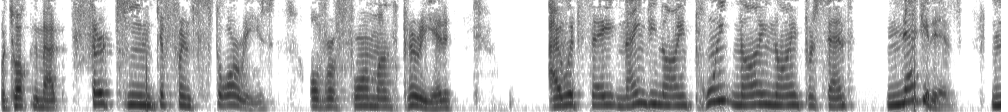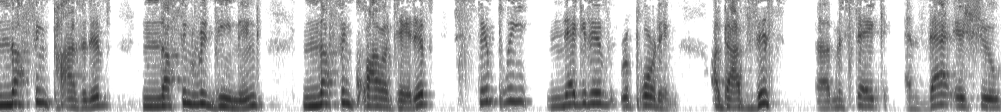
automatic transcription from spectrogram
We're talking about 13 different stories over a four month period. I would say 99.99% negative, nothing positive, nothing redeeming, nothing qualitative, simply negative reporting about this uh, mistake and that issue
